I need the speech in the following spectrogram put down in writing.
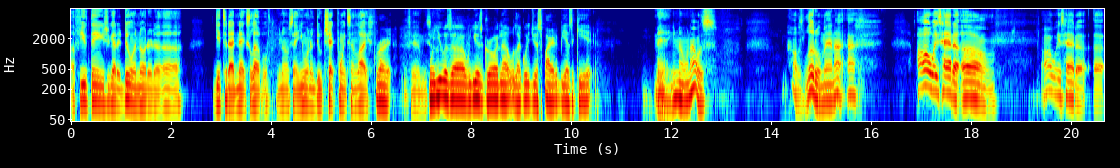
a few things you got to do in order to uh get to that next level. You know what I'm saying? You want to do checkpoints in life. Right. You feel me? So, When you was uh when you was growing up, like what did you aspire to be as a kid? man, you know, when I was when I was little, man, I I, I always had a um I always had a, a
